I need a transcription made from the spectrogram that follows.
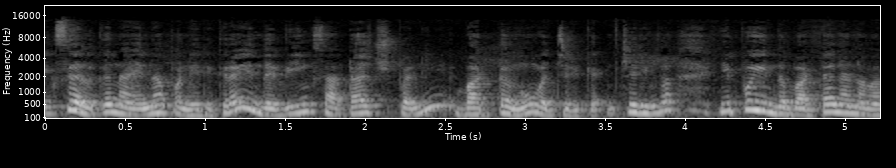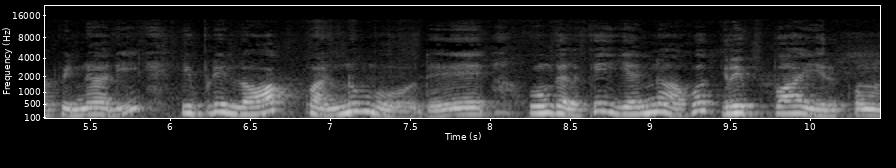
எக்ஸலுக்கு நான் என்ன பண்ணியிருக்கிறேன் இந்த விங்ஸ் அட்டாச் பண்ணி பட்டனும் வச்சுருக்கேன். சரிங்களா? இப்போ இந்த பட்டனை நம்ம பின்னாடி இப்படி லாக் பண்ணும்போது உங்களுக்கு என்ன ஆகும் கிரிப்பாக இருக்கும்.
